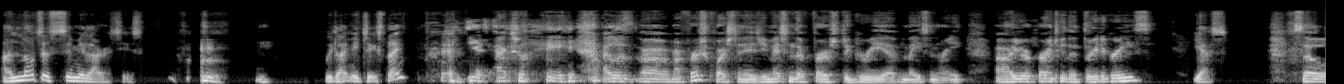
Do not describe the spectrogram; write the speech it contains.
a lot of similarities. Would like me to explain? yes, actually, I was, uh, my first question is, you mentioned the first degree of masonry. Uh, are you referring to the three degrees? Yes. So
